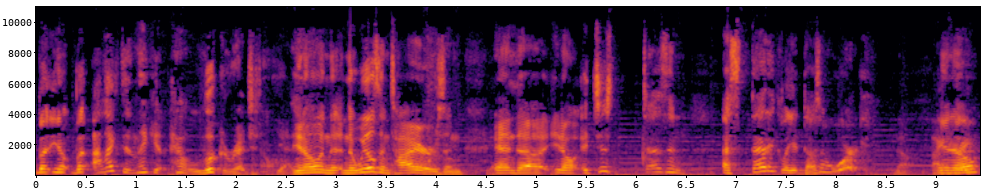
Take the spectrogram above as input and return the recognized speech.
but you know, but I like to make it kind of look original, Yes. you know, and the, and the wheels and tires and and uh, you know, it just doesn't aesthetically, it doesn't work. I you agree. know,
